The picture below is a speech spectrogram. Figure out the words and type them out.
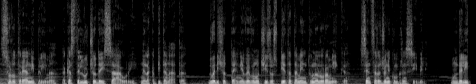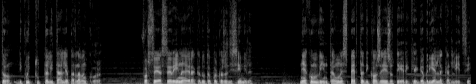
Solo tre anni prima, a Castelluccio dei Sauri, nella Capitanata, due diciottenni avevano ucciso spietatamente una loro amica, senza ragioni comprensibili. Un delitto di cui tutta l'Italia parlava ancora. Forse a Serena era accaduto qualcosa di simile. Ne ha convinta un'esperta di cose esoteriche, Gabriella Carlizzi,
